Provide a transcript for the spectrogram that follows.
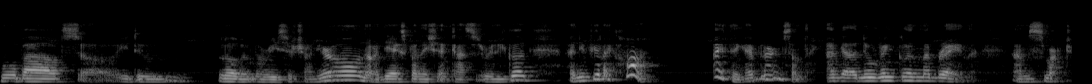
who about. So you do a little bit more research on your own, or the explanation in class is really good, and you feel like, huh, I think I've learned something. I've got a new wrinkle in my brain. I'm smart.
